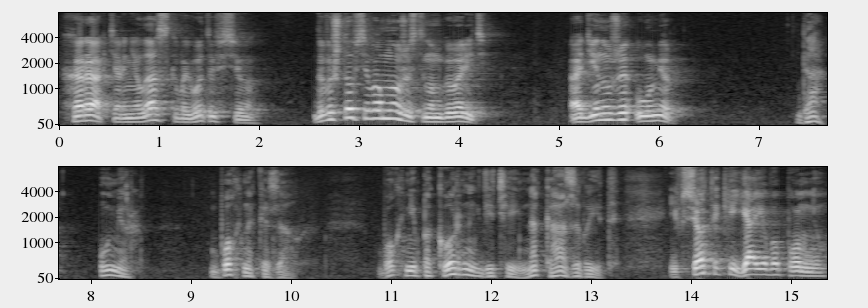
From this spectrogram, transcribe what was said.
Характер не ласковый, вот и все. Да вы что все во множественном говорите? Один уже умер. Да, умер. Бог наказал. Бог непокорных детей наказывает. И все-таки я его помню.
